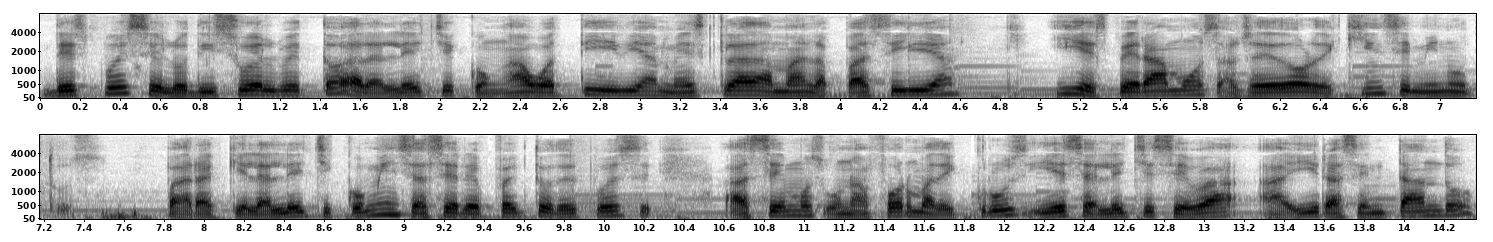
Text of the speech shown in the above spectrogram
Después se lo disuelve toda la leche con agua tibia mezclada más la pastilla y esperamos alrededor de 15 minutos para que la leche comience a hacer efecto. Después hacemos una forma de cruz y esa leche se va a ir asentando.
